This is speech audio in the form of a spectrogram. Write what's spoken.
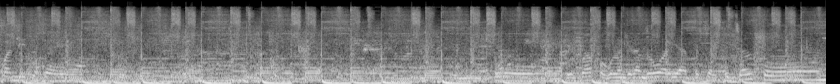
kwan dito guys. So, diba, pag walang ginagawa yan, pa cellphone, cellphone.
